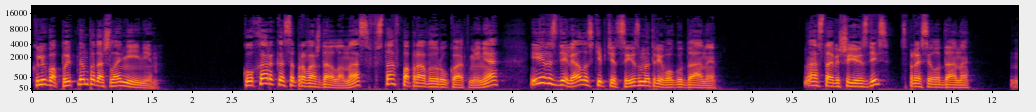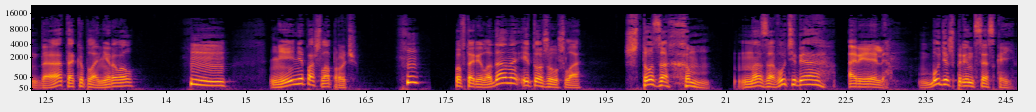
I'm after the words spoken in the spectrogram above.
К любопытным подошла Нини. Кухарка сопровождала нас, встав по правую руку от меня, и разделяла скептицизм и тревогу Даны. «Оставишь ее здесь?» — спросила Дана. «Да, так и планировал». «Хм...» Нине пошла прочь. «Хм...» — повторила Дана и тоже ушла. «Что за хм?» «Назову тебя Ариэль. Будешь принцесской».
